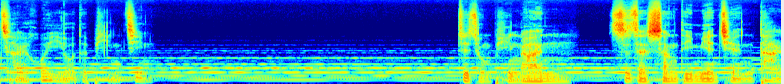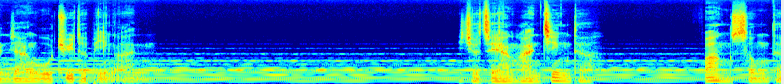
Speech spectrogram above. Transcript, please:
才会有的平静。这种平安是在上帝面前坦然无惧的平安。你就这样安静的、放松的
